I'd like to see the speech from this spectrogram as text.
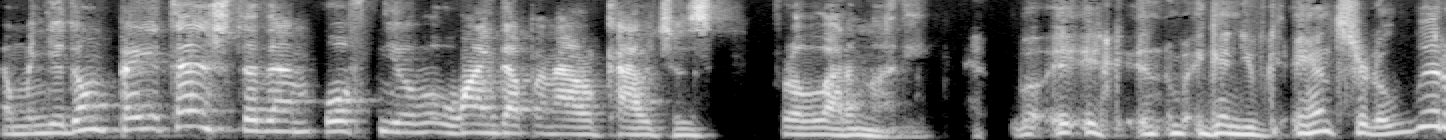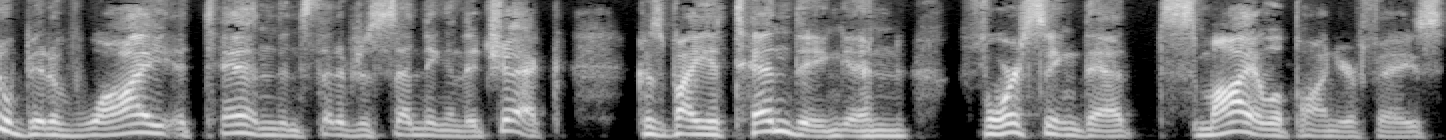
And when you don't pay attention to them, often you'll wind up on our couches for a lot of money. Well, it, it, again, you've answered a little bit of why attend instead of just sending in the check. Because by attending and forcing that smile upon your face,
